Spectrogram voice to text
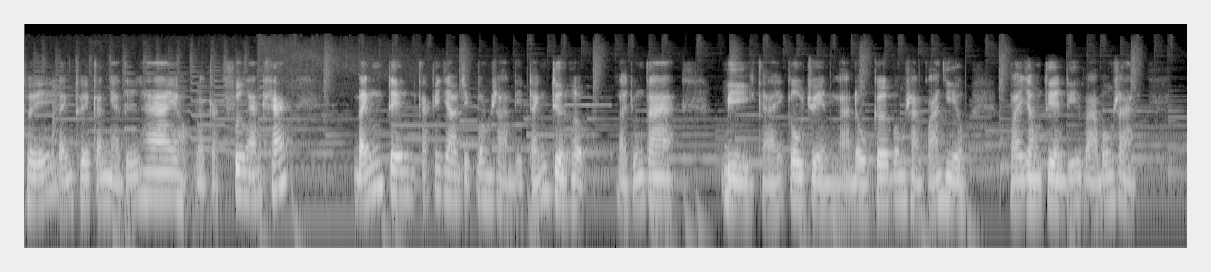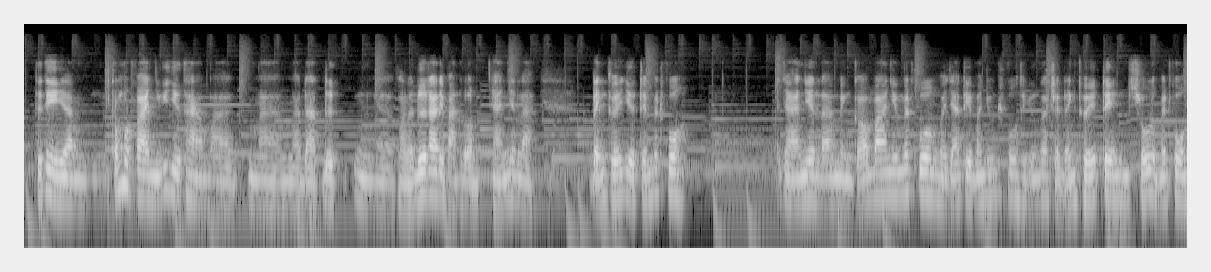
thuế đánh thuế căn nhà thứ hai hoặc là các phương án khác đánh trên các cái giao dịch bất động sản để tránh trường hợp là chúng ta bị cái câu chuyện là đầu cơ bất động sản quá nhiều và dòng tiền đi vào bất động sản thế thì um, có một vài những cái dự thảo mà mà mà đạt được hoặc là đưa ra để bàn luận chẳng như là đánh thuế dựa trên mét vuông. Chẳng như là mình có bao nhiêu mét vuông và giá trị bao nhiêu mét vuông thì chúng ta sẽ đánh thuế trên số lượng mét vuông.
